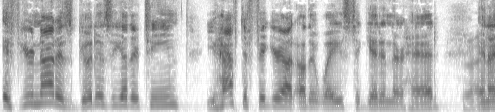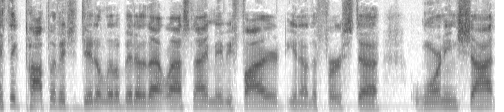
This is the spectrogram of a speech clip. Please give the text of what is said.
if you're not as good as the other team, you have to figure out other ways to get in their head. Right. And I think Popovich did a little bit of that last night. Maybe fired, you know, the first uh, warning shot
